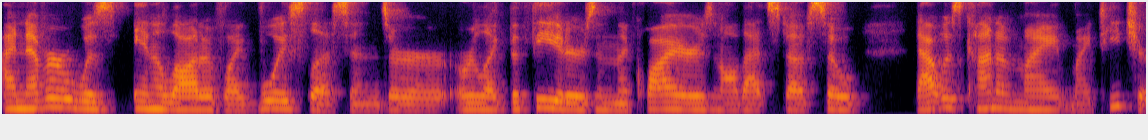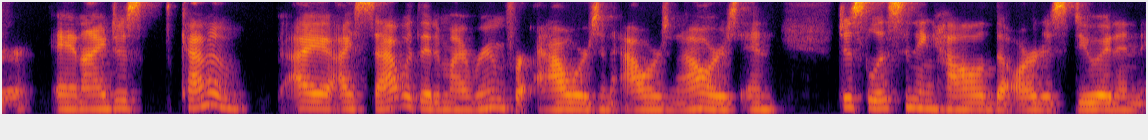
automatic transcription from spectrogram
I never was in a lot of like voice lessons or, or like the theaters and the choirs and all that stuff. So that was kind of my, my teacher. And I just kind of I, I sat with it in my room for hours and hours and hours and just listening how the artists do it and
